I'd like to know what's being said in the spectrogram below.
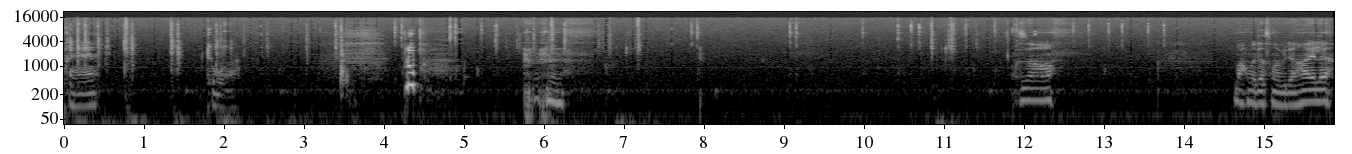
Prätor. Blub. So. Machen wir das mal wieder heile.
